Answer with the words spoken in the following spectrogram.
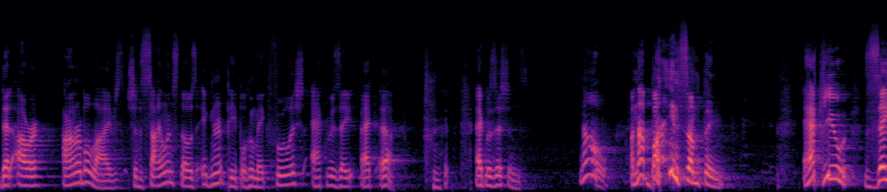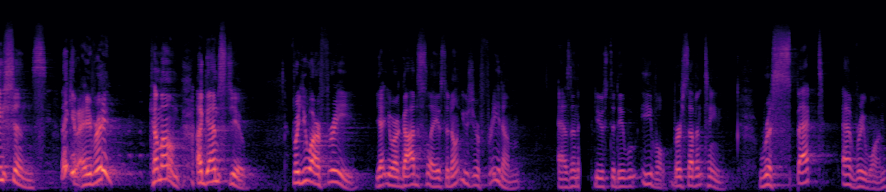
that our honorable lives should silence those ignorant people who make foolish ac- uh, acquisitions. No, I'm not buying something. Accusations. Thank you, Avery. Come on, against you. For you are free, yet you are God's slaves, so don't use your freedom as an excuse to do evil. Verse 17 respect everyone,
